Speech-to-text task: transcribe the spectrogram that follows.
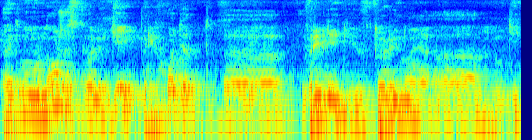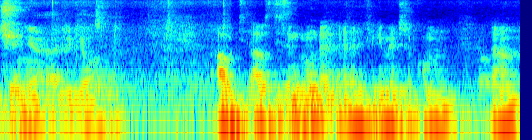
Поэтому множество людей приходят э, в религию, в то или иное э, течение религиозное. Aus, aus diesem Grunde, äh, viele Menschen kommen dann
